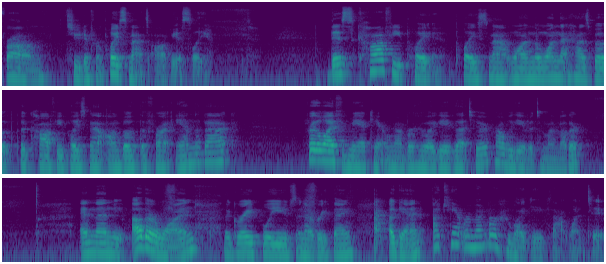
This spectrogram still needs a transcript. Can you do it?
from two different placemats, obviously. This coffee plate placemat one, the one that has both the coffee placemat on both the front and the back. For the life of me, I can't remember who I gave that to. I probably gave it to my mother. And then the other one, the grape leaves and everything, again, I can't remember who I gave that one to.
